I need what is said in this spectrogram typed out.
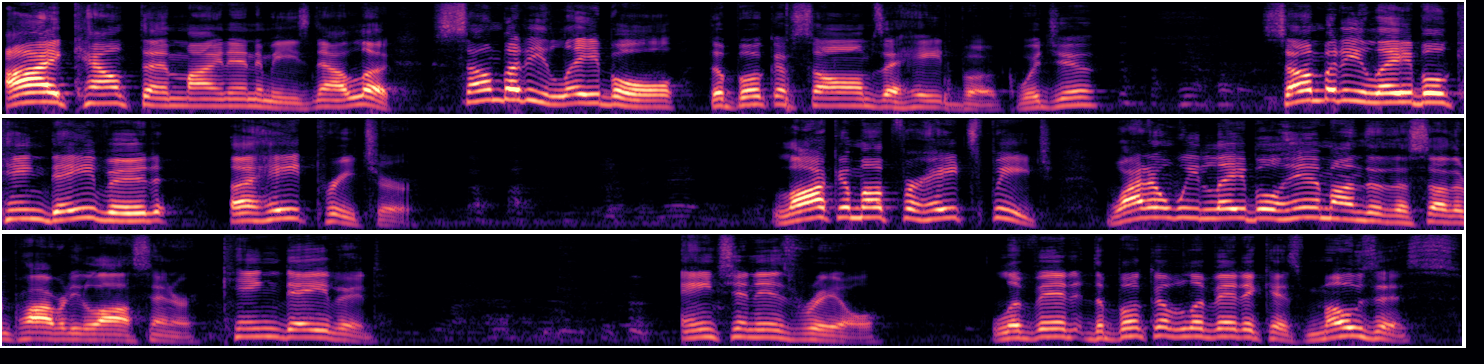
I count them mine enemies. Now look, somebody label the book of Psalms a hate book, would you? Somebody label King David a hate preacher. Lock him up for hate speech. Why don't we label him under the Southern Poverty Law Center? King David, ancient Israel, Levit the book of Leviticus, Moses,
